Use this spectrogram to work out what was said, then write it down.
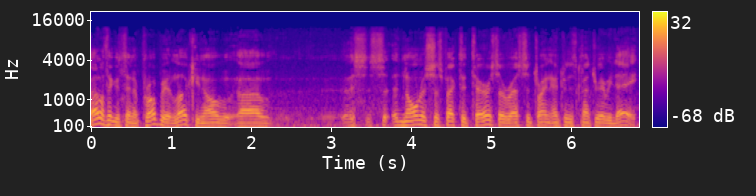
I don't think it's inappropriate. Look, you know, uh, known or suspected terrorists are arrested trying to enter this country every day.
